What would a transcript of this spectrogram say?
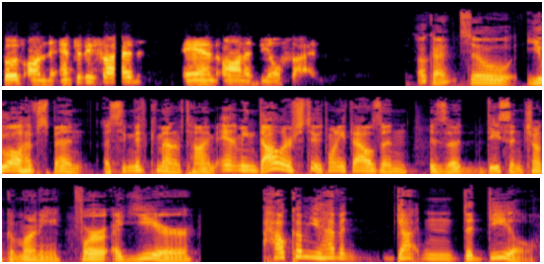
both on the entity side and on a deal side. Okay, so you all have spent a significant amount of time, and I mean dollars too. Twenty thousand is a decent chunk of money for a year how come you haven't gotten the deal?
